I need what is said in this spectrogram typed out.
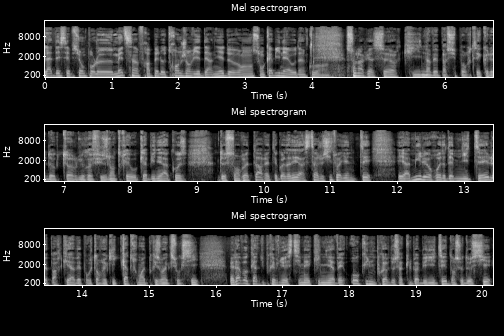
La déception pour le médecin frappé le 30 janvier dernier devant son cabinet à Audincourt. Son agresseur, qui n'avait pas supporté que le docteur lui refuse l'entrée au cabinet à cause de son retard, était condamné à un stage de citoyenneté et à 1000 euros d'indemnité. Le parquet avait pourtant requis 4 mois de prison avec sursis. Mais l'avocat du prévenu estimait qu'il n'y avait aucune preuve de sa culpabilité dans ce dossier.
